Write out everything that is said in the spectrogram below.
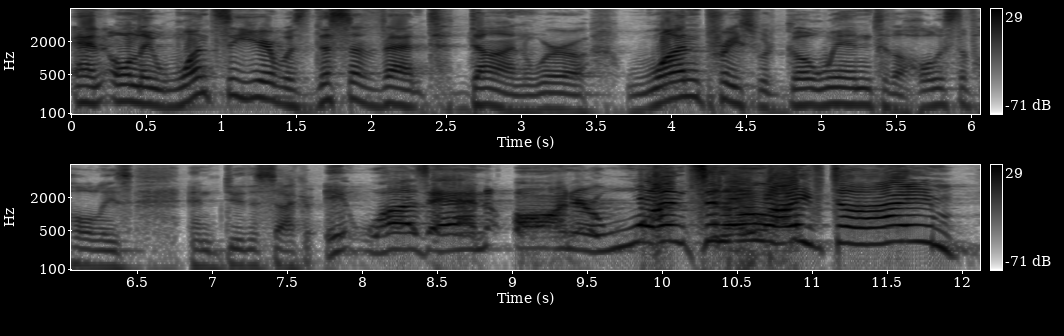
And only once a year was this event done where one priest would go into the holiest of holies and do the sacrifice. It was an honor once in a lifetime.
